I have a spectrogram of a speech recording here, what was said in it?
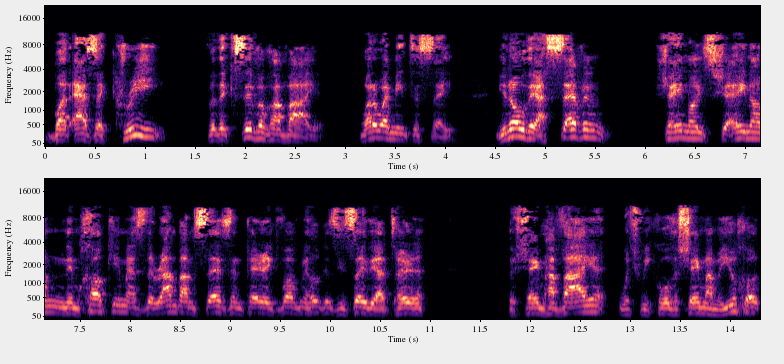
but as a Kri for the Ksiv of Havaya. What do I mean to say? You know, there are seven Shemos She'enam Nimchokim, as the Rambam says in Perik Vov Mehilkas Yisoi the Atorah, the Shem Havaya, which we call the Shem Amayuchot,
